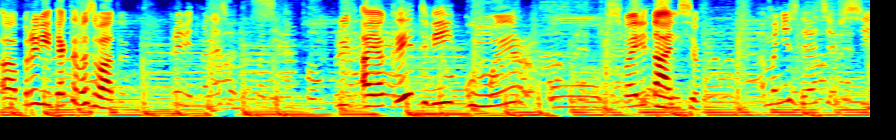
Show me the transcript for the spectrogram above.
А, привіт, як тебе звати? Привіт, мене звати Поліна. Привіт, а який твій кумир у сфері танців? Мені здається, всі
